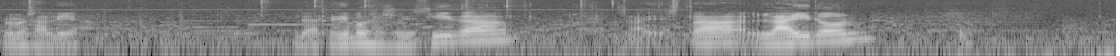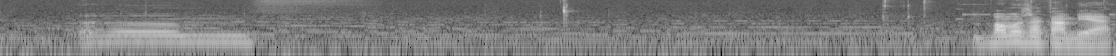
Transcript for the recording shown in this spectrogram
No me salía. Derribo se suicida. Ahí está. Lyron. Um, Vamos a cambiar.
